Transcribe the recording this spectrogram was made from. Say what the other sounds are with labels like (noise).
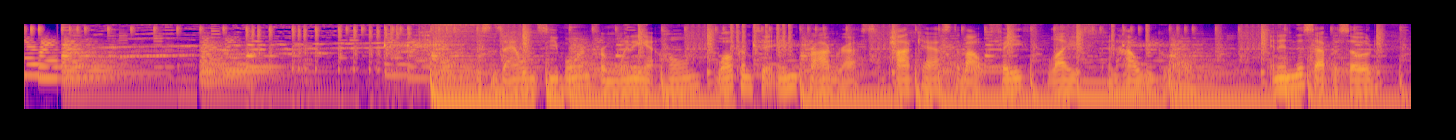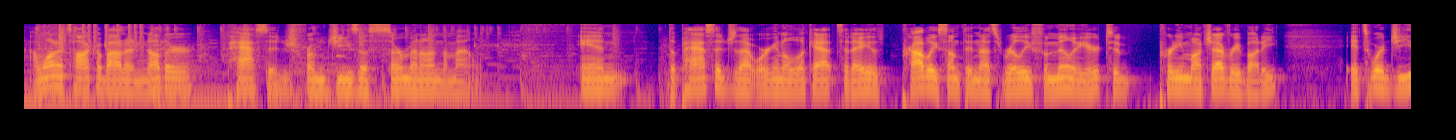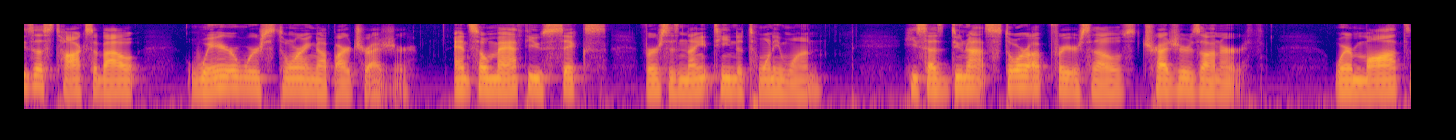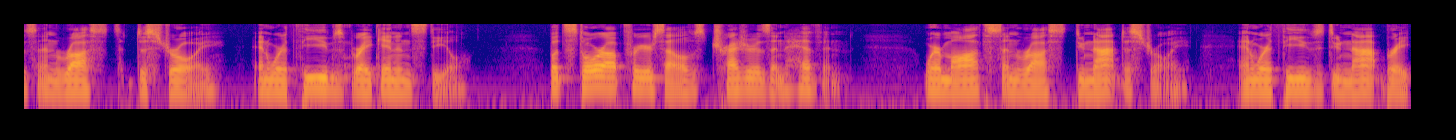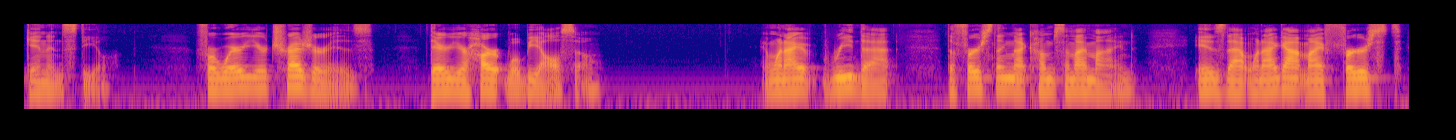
This is Alan Seaborn from Winning at Home. Welcome to In Progress, a podcast about faith, life, and how we grow. And in this episode, I want to talk about another passage from Jesus' Sermon on the Mount. And the passage that we're going to look at today is probably something that's really familiar to pretty much everybody. It's where Jesus talks about where we're storing up our treasure. And so, Matthew 6, verses 19 to 21, he says, Do not store up for yourselves treasures on earth, where moths and rust destroy, and where thieves break in and steal. But store up for yourselves treasures in heaven where moths and rust do not destroy, and where thieves do not break in and steal. For where your treasure is, there your heart will be also. And when I read that, the first thing that comes to my mind is that when I got my first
